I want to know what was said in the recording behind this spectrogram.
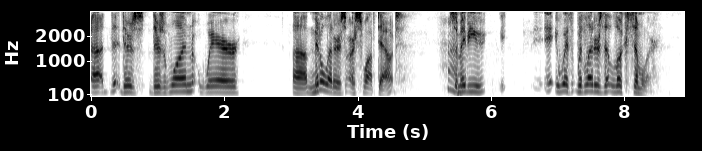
uh, th- there's there's one where uh, middle letters are swapped out. So maybe you i- with with letters that look similar.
